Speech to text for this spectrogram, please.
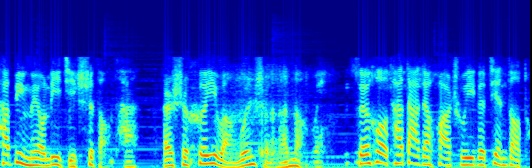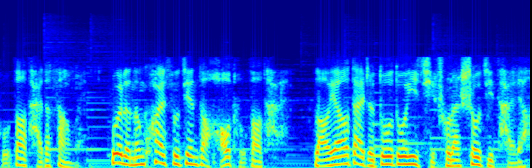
他并没有立即吃早餐，而是喝一碗温水暖暖胃。随后，他大概画出一个建造土灶台的范围。为了能快速建造好土灶台，老妖带着多多一起出来收集材料。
